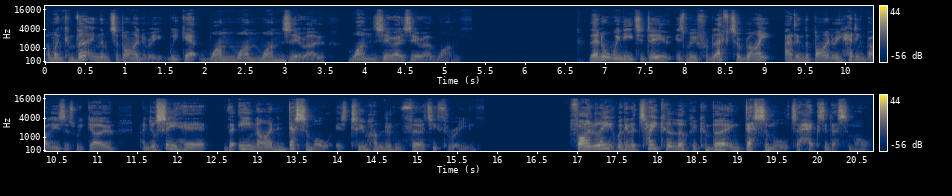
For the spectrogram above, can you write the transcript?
and when converting them to binary, we get 1110 1001. Then all we need to do is move from left to right, adding the binary heading values as we go, and you'll see here the E9 in decimal is 233. Finally, we're going to take a look at converting decimal to hexadecimal.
